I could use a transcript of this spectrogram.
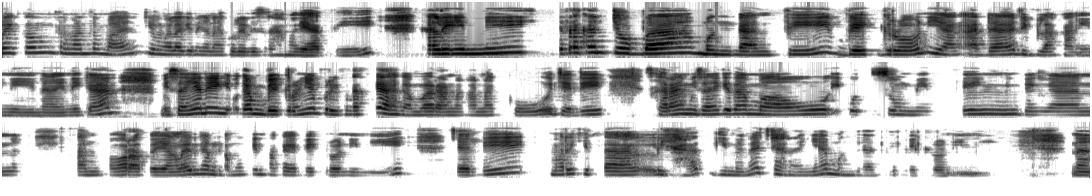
Assalamualaikum teman-teman, jumpa lagi dengan aku Lilis Rahmayati. Kali ini kita akan coba mengganti background yang ada di belakang ini. Nah ini kan, misalnya nih kan backgroundnya privat ya gambar anak-anakku. Jadi sekarang misalnya kita mau ikut Zoom meeting dengan kantor atau yang lain kan nggak mungkin pakai background ini. Jadi mari kita lihat gimana caranya mengganti background ini. Nah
